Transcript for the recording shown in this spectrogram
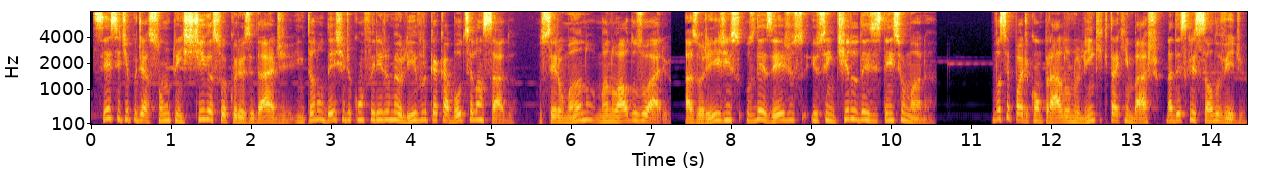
Se esse tipo de assunto instiga sua curiosidade, então não deixe de conferir o meu livro que acabou de ser lançado, O Ser Humano Manual do Usuário: As Origens, os Desejos e o Sentido da Existência Humana. Você pode comprá-lo no link que está aqui embaixo, na descrição do vídeo.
